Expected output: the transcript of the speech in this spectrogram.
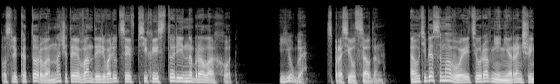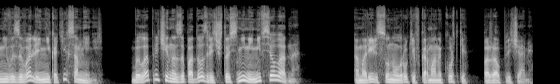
после которого начатая Вандой революция в психоистории набрала ход. «Юга», — спросил Селдон, — «а у тебя самого эти уравнения раньше не вызывали никаких сомнений? Была причина заподозрить, что с ними не все ладно?» Амариль сунул руки в карманы куртки, пожал плечами.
